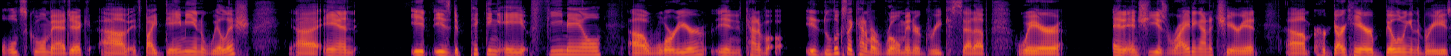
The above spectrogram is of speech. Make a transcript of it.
old school magic. Uh, it's by Damian Willish, uh, and it is depicting a female uh, warrior in kind of a, it looks like kind of a Roman or Greek setup where and, and she is riding on a chariot. Um, her dark hair billowing in the breeze.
